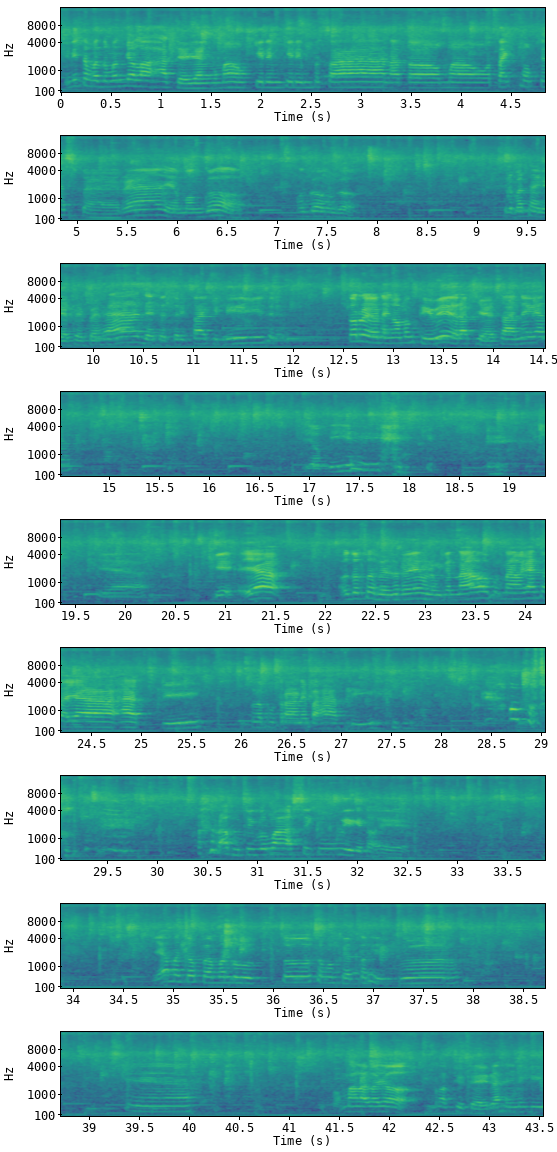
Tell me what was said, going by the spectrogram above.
Ini teman-teman kalau ada yang mau kirim-kirim pesan atau mau tag podcast bareng ya monggo. Monggo monggo saya nggak ada bahan ada cerita gini terus ya nek ngomong dewe ora biasane kan. Ya piye? Ya. Ya, ya untuk saudara-saudara yang belum kenal perkenalkan saya Adi putrane Pak Adi. Apa tuh? Rambut informasi kuwi gitu ya ya mencoba melucu semoga terhibur ya kok malah kayak radio daerah ini ki?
